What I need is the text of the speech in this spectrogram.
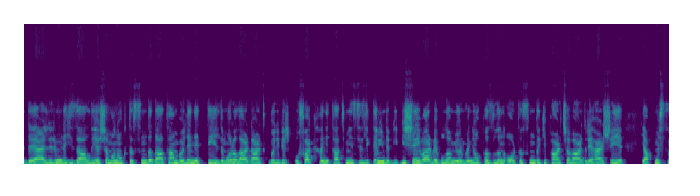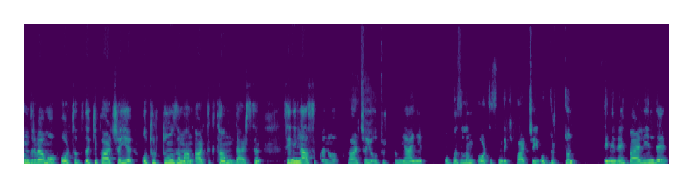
değerlerimle hizalı yaşama noktasında daha tam böyle net değildim. Oralarda artık böyle bir ufak hani tatminsizlik demeyeyim de bir, bir şey var ve bulamıyorum. Hani o puzzle'ın ortasındaki parça vardır ya her şeyi yapmışsındır ve ama ortadaki parçayı oturttuğun zaman artık tam dersin. Seninle aslında ben o parçayı oturttum. Yani o puzzle'ın ortasındaki parçayı oturttun. Senin rehberliğinde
